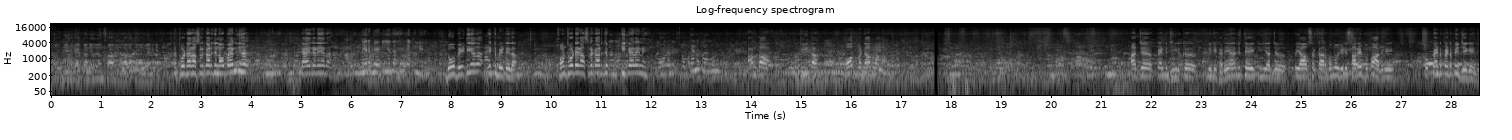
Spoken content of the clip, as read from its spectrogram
ਜੋ ਵੀ ਹਦਾਇਤਾਂ ਨੇ ਉਹਦੇ ਅਨੁਸਾਰ ਦੁਬਾਰਾ ਤੋਂ ਆਨਲਾਈਨ ਕੀਤੇ ਜਾ ਰਹੇ ਤੁਹਾਡਾ ਰਾਸ਼ਨ ਕਾਰਡ 'ਚ ਨਾਮ ਪਿਆ ਨਹੀਂ ਹੋਇਆ? ਕਾਏ ਜਣਿਆਂ ਦਾ? ਮੇਰੇ ਬੇਟੀਆਂ ਦਾ ਦੋ ਇੱਕ ਮੇਰਾ। ਦੋ ਬੇਟੀਆਂ ਦਾ ਇੱਕ ਬੇਟੇ ਦਾ। ਹੁਣ ਤੁਹਾਡੇ ਰਾਸ਼ਨ ਕਾਰਡ 'ਚ ਕੀ ਕਹਿ ਰਹੇ ਨੇ? ਕਹਿੰਦੇ ਪਾ ਲੈਣ ਆਮ ਦਾ ਪ੍ਰਤੀਤ ਆ। ਬਹੁਤ ਵੱਡਾ ਉਪਰਾਲਾ। ਅੱਜ ਪਿੰਡ ਜੀਰਕ ਵਿਖੇ ਖੜੇ ਆ ਜਿੱਥੇ ਕਿ ਅੱਜ ਪੰਜਾਬ ਸਰਕਾਰ ਵੱਲੋਂ ਜਿਹੜੇ ਸਾਰੇ ਵਿਭਾਗ ਨੇ ਉਹ ਪਿੰਡ ਪਿੰਡ ਭੇਜੇ ਗਏ ਨੇ।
